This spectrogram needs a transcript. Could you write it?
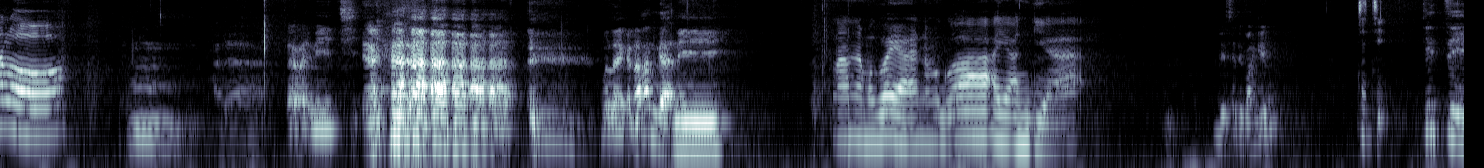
Halo. Hmm, ada cewek nih. Boleh kenalan nggak nih? Kenal nama gue ya. Nama gue Ayah Anggia. Biasa dipanggil Cici. Cici,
